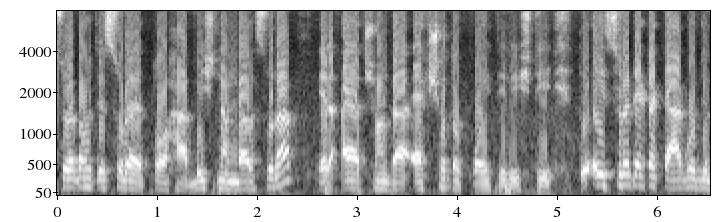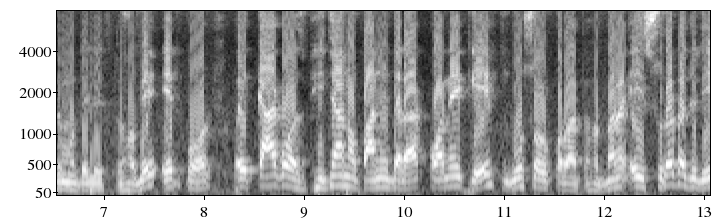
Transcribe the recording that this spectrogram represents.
সূরাটা হচ্ছে সূরা তোহা, বিশ নাম্বার সূরা, এর আয়াত সংখ্যা একশত পঁয়ত্রিশটি। তো এই সূরাটি একটা কাগজের মধ্যে লিখতে হবে। এরপর ওই কাগজ, ভিজানো পানি দ্বারা কনেকে গোসল করাতে হবে। মানে এই সূরাটা যদি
